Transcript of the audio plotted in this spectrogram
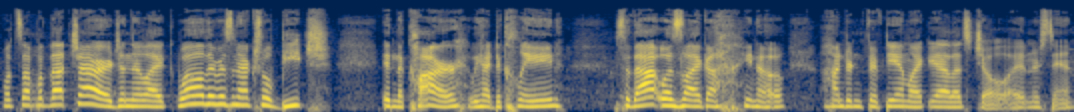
What's up with that charge? And they're like, Well, there was an actual beach in the car we had to clean. So that was like a, you know, 150. I'm like, Yeah, that's chill. I understand.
